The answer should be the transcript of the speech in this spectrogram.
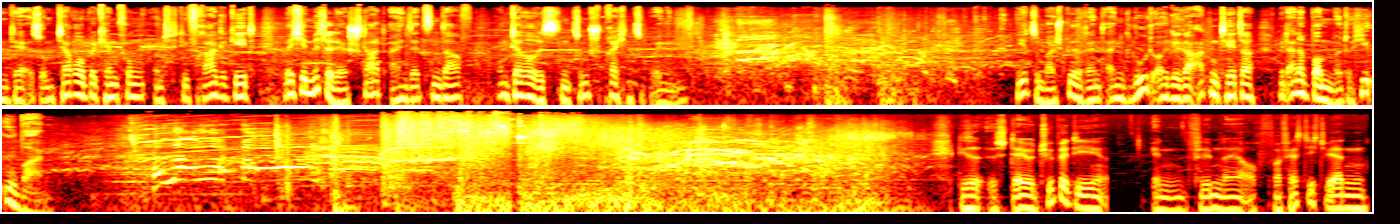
in der es um Terrorbekämpfung und die Frage geht, welche Mittel der Staat einsetzen darf, um Terroristen zum Sprechen zu bringen. Hier zum Beispiel rennt ein glutäugiger Attentäter mit einer Bombe durch die U-Bahn. Diese Stereotype, die in Filmen ja auch verfestigt werden,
